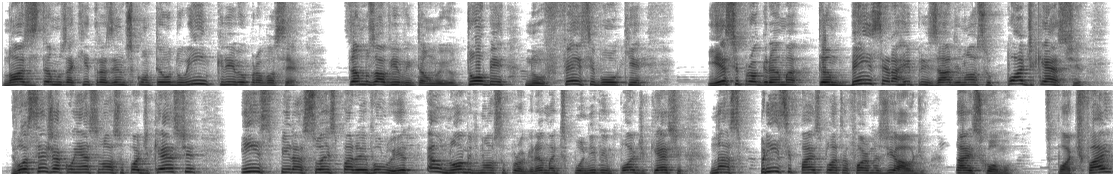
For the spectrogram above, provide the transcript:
nós estamos aqui trazendo esse conteúdo incrível para você. Estamos ao vivo então no YouTube, no Facebook. E esse programa também será reprisado em nosso podcast. Você já conhece o nosso podcast? Inspirações para Evoluir é o nome do nosso programa disponível em podcast nas principais plataformas de áudio, tais como Spotify,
